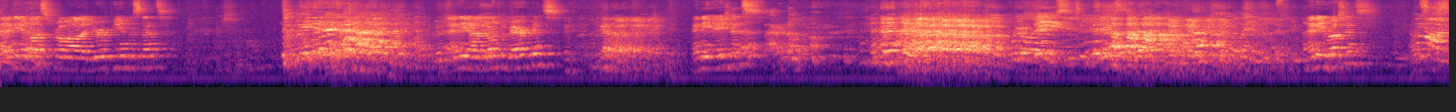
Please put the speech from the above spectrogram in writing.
Any of us from uh, European descent? Any uh, North Americans? Any Asians? I don't know. Any Russians? Come on,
